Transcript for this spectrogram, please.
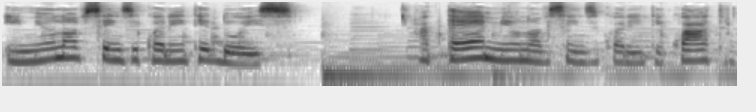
em 1942 até 1944,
